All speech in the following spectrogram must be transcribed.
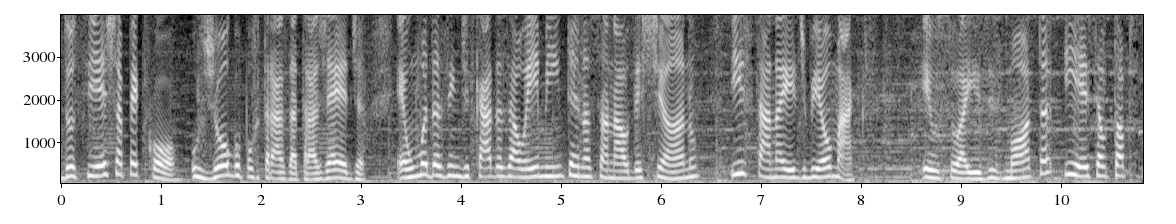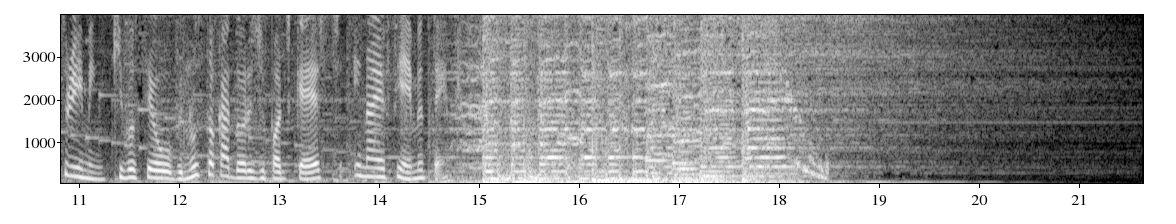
Dossiê Chapecó, o jogo por trás da tragédia, é uma das indicadas ao Emmy Internacional deste ano e está na HBO Max. Eu sou a Isis Mota e esse é o Top Streaming, que você ouve nos tocadores de podcast e na FM O Tempo.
